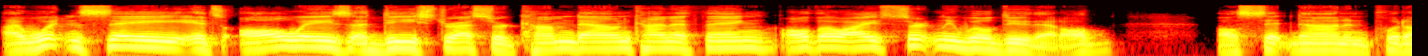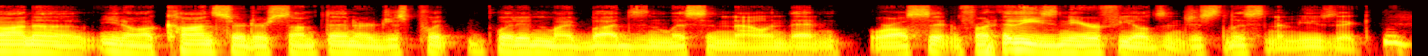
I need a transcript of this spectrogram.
I wouldn't say it's always a de-stressor come down kind of thing, although I certainly will do that. I'll I'll sit down and put on a you know a concert or something, or just put put in my buds and listen now and then, or I'll sit in front of these near fields and just listen to music. Mm.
